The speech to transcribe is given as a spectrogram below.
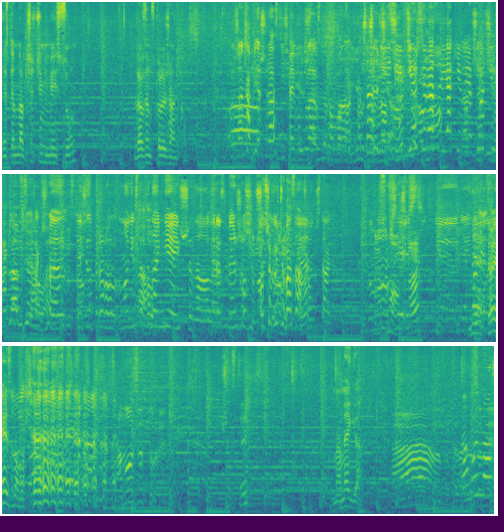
Jestem na trzecim miejscu razem z koleżanką. Koleżanka pierwszy raz dzisiaj w ogóle w zawodach. Tak, pierwszy raz jakim jak ładnie wygląda, także to się dopiero, no niestety najmniejszy, no ale... Teraz mężowi od czegoś trzeba zacząć, tak. Bo To jest mąż mąż, jest... tak? Nie, nie, Nie, to jest mąż. A może który? Na mega. A, no to A mój mąż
